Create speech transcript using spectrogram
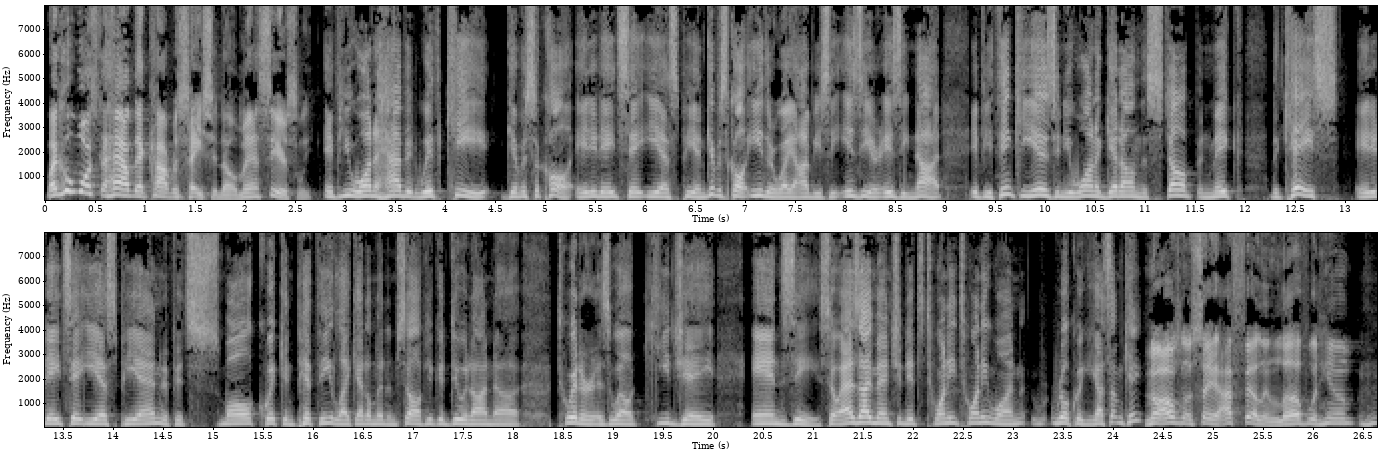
like who wants to have that conversation though, man? Seriously. If you want to have it with Key, give us a call. 888 say ESPN. Give us a call either way, obviously. Is he or is he not? If you think he is and you want to get on the stump and make the case, 888 say ESPN. If it's small, quick, and pithy, like Edelman himself, you could do it on uh, Twitter as well, KeyJ and Z. So as I mentioned, it's 2021. Real quick, you got something, Kate? No, I was going to say I fell in love with him Mm-hmm.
